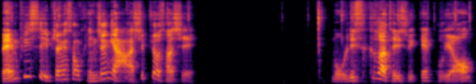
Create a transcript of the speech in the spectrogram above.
멤피스 입장에서 굉장히 아쉽죠 사실. 뭐 리스크가 될 수 있겠고요.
